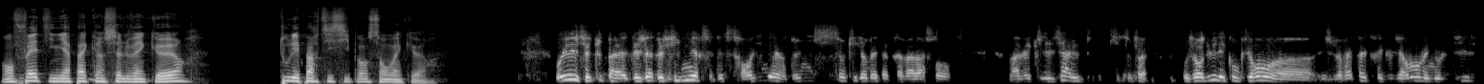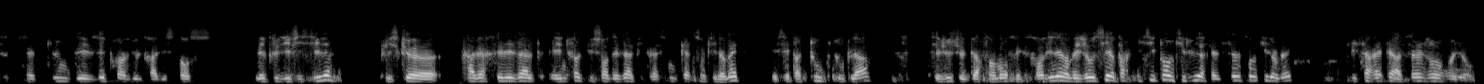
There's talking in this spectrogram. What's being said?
en fait, il n'y a pas qu'un seul vainqueur. Tous les participants sont vainqueurs. Oui, c'est tout. Bah, déjà de finir, c'est extraordinaire. 2600 km à travers la France, avec les Alpes. Aujourd'hui, les concurrents, euh, je le répète régulièrement, mais nous le disent, c'est une des épreuves d'ultra-distance les plus difficiles, puisque traverser les Alpes, et une fois que tu sors des Alpes, il te reste 1400 km, et c'est pas tout, tout là. C'est juste une performance extraordinaire. Mais j'ai aussi un participant qui, lui, a fait 500 km, qui s'arrêtait à Saint-Jean-Royan.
